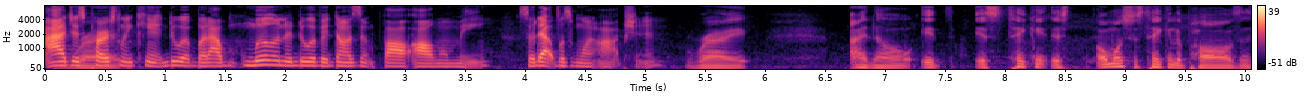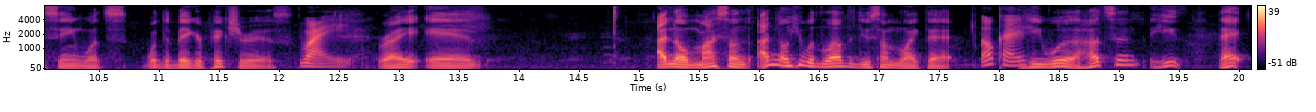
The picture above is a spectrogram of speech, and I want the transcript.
I just right. personally can't do it, but I'm willing to do it if it doesn't fall all on me. So that was one option. Right. I know it. It's taking. It's almost just taking the pause and seeing what's what the bigger picture is. Right. Right. And I know my son. I know he would love to do something like that. Okay. He would. Hudson. He that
